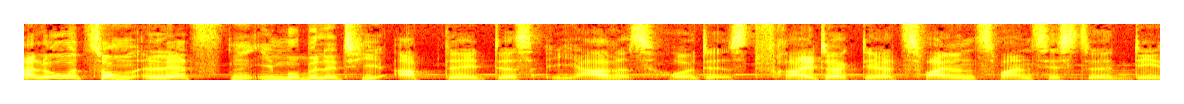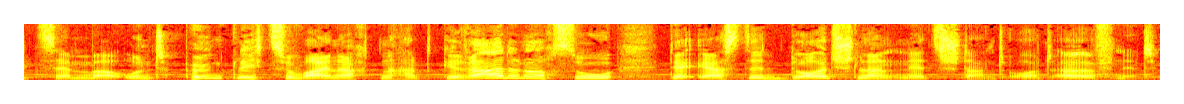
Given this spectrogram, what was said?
Hallo zum letzten E-Mobility Update des Jahres. Heute ist Freitag, der 22. Dezember und pünktlich zu Weihnachten hat gerade noch so der erste Deutschlandnetz-Standort eröffnet.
